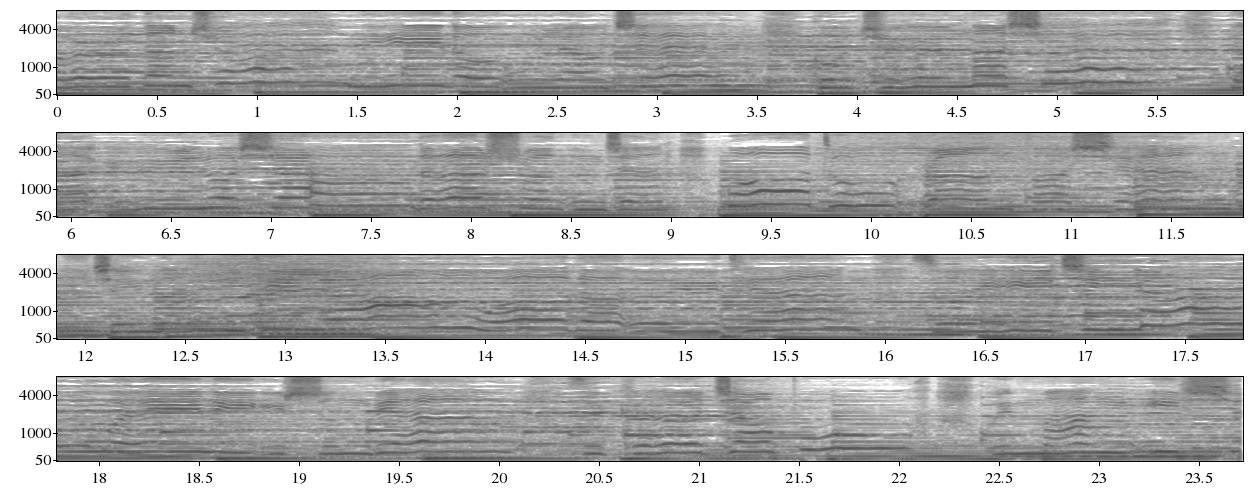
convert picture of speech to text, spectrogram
尔胆怯，你都了解。过去那些大雨落下的瞬间，我。然发现谁能体谅我的雨天？所以情愿回你身边，此刻脚步会慢一些，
